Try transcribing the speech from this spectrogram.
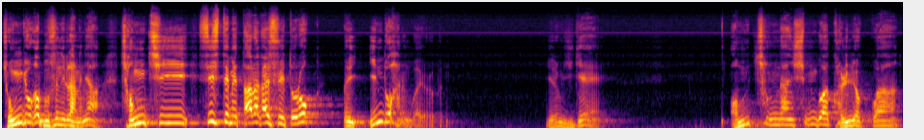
종교가 무슨 일을 하느냐? 정치 시스템에 따라갈 수 있도록 인도하는 거예요, 여러분. 여러분 이게 엄청난 힘과 권력과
